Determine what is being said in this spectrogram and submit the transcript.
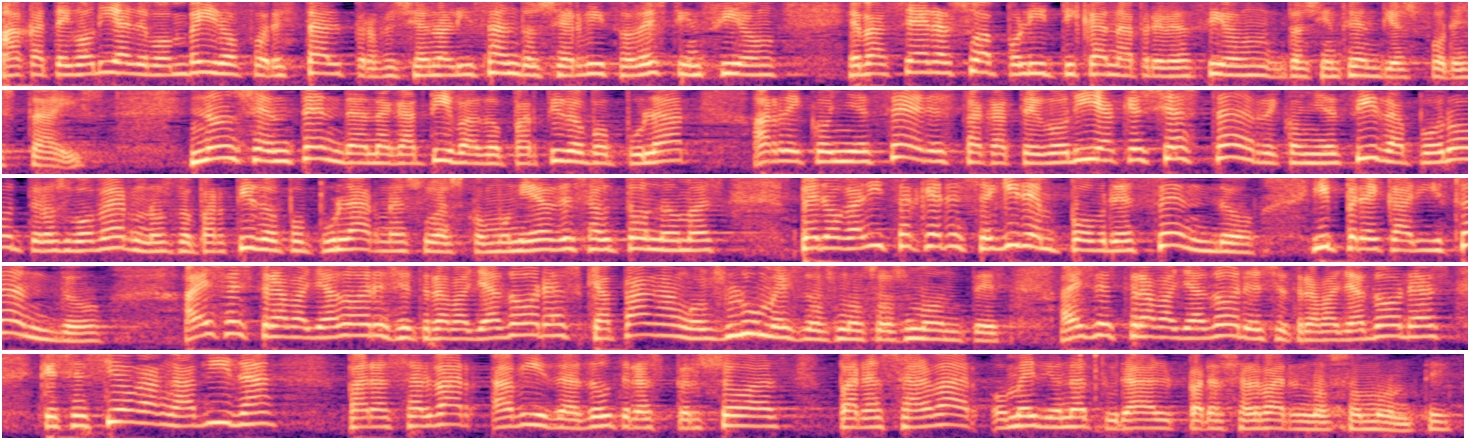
a categoría de bombeiro forestal profesionalizando o servizo de extinción e basear a súa política na prevención dos incendios forestais. Non se entende a negativa do Partido Popular a recoñecer esta categoría que xa está recoñecida por outros gobernos do Partido Popular nas súas comunidades autónomas, pero Galiza quere seguir empobrecendo e precarizando a eses traballadores e traballadoras que apagan os lumes dos nosos montes, a eses traballadores e traballadoras que se xogan a vida para salvar a vida de outras persoas, para salvar o medio natural, para salvar o noso monte.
